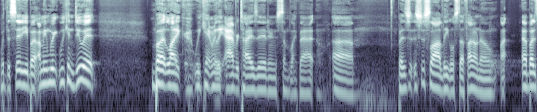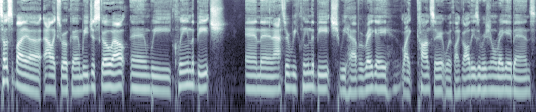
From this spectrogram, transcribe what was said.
with the city, but I mean we we can do it, but like we can't really advertise it and stuff like that. Uh, but it's, it's just a lot of legal stuff. I don't know. I, uh, but it's hosted by uh, Alex Roca, and we just go out and we clean the beach. And then after we clean the beach, we have a reggae like concert with like all these original reggae bands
